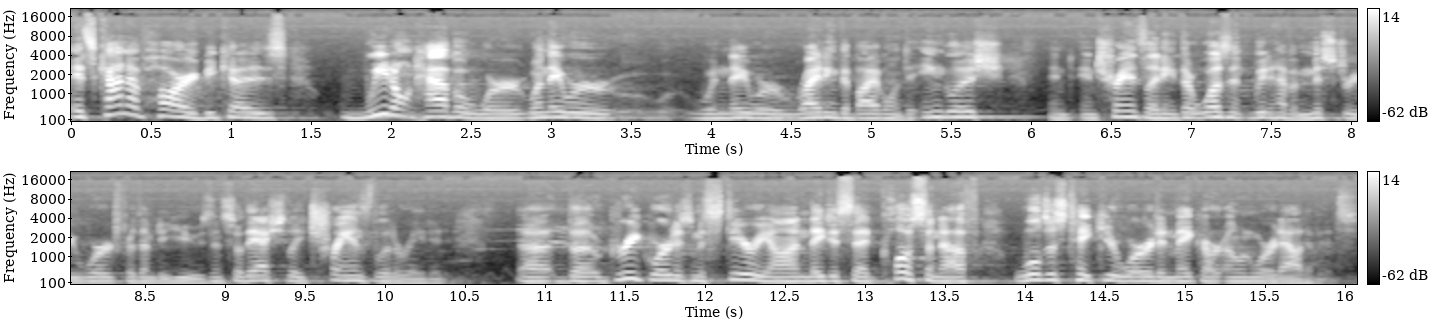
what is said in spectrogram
It's kind of hard because we don't have a word. When they were, when they were writing the Bible into English and, and translating, there wasn't, we didn't have a mystery word for them to use. And so they actually transliterated. Uh, the Greek word is mysterion. They just said, close enough. We'll just take your word and make our own word out of it.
